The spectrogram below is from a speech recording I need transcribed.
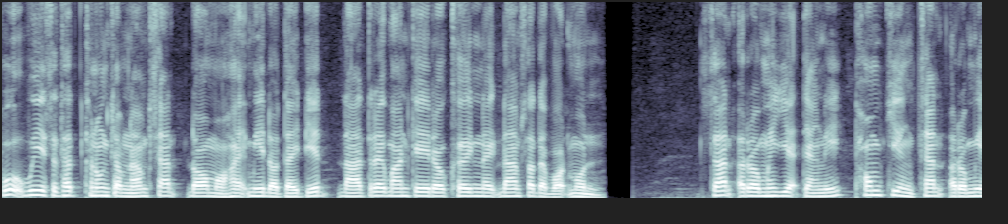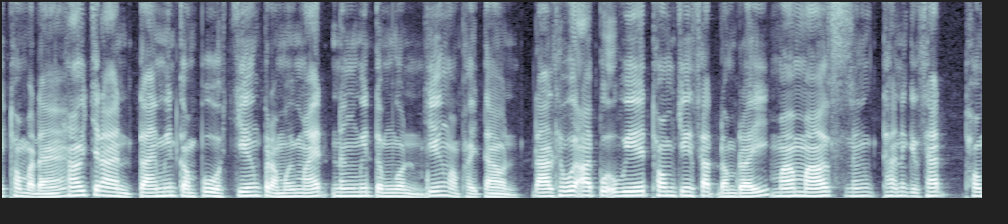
ពួកវាស្ថិតក្នុងចំណោមសត្វដ៏មហិមាដទៃទៀតដែលត្រូវបានគេរកឃើញនៅដើមសតវត្សមុន សត្វរមាសយក្សទាំងនេះធំជាងសត្វរមាសធម្មតា ហើយច្រើនតែមានកម្ពស់ជាង6ម៉ែត្រនិងមានទម្ងន់ជាង20តោន ដែលធ្វើឲ្យពួកវាធំជាងសត្វដំរី Mammals និងថនិកសត្វធំ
